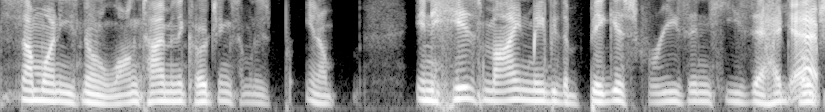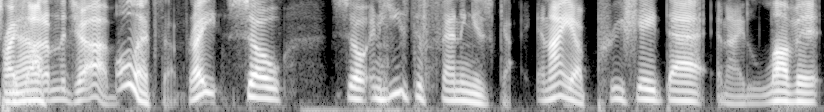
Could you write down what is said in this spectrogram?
someone he's known a long time in the coaching, someone who's, you know, in his mind, maybe the biggest reason he's a head coach. Yeah, coach probably now got him the job. all that stuff, right? So, so, and he's defending his guy, and I appreciate that, and I love it.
